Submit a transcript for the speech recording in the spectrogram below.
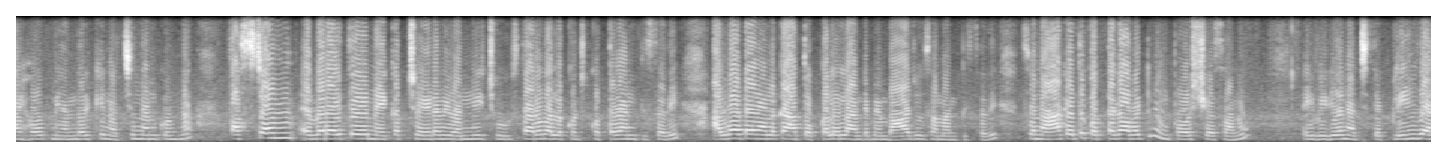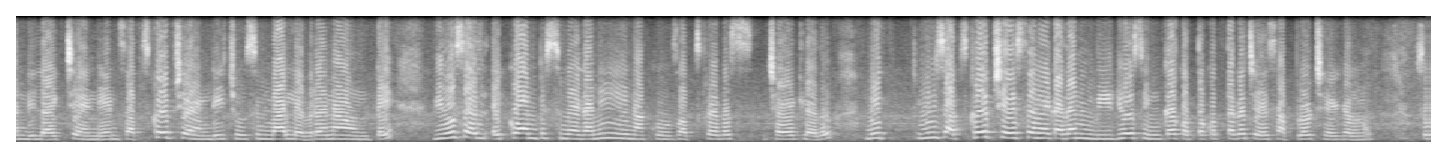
I hope మీ అందరికీ నచ్చింది అనుకుంటున్నా. ఫస్ట్ టైం ఎవరైతే మేకప్ చేయడం ఇవన్నీ చూస్తారో వాళ్ళకి కొంచెం కొత్తగా అనిపిస్తుంది. అలవాటైన వాళ్ళకి ఆ తొక్కలు ఇలాంటివి మేము బాగా చూసామనిపిస్తుంది. సో నాకైతే కొత్త కాబట్టి నేను పోస్ట్ చేశాను. ఈ వీడియో నచ్చితే ప్లీజ్ అండి లైక్ చేయండి అండ్ సబ్స్క్రైబ్ చేయండి. చూసిన వాళ్ళు ఎవరైనా ఉంటే వ్యూస్ ఎక్కువ అనిపిస్తున్నాయి కానీ నాకు సబ్స్క్రైబర్స్ చేయట్లేదు. మీ మీరు సబ్స్క్రైబ్ చేస్తేనే కదా నేను వీడియోస్ ఇంకా కొత్త కొత్తగా చేసి అప్లోడ్ చేయగలను. So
